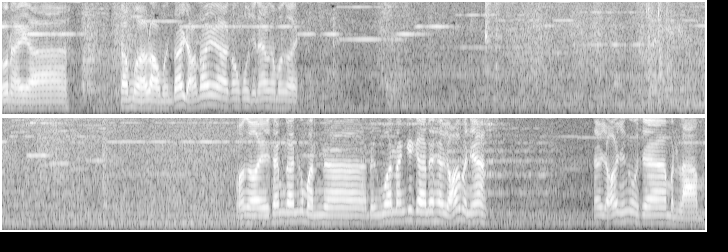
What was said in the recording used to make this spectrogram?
Con này à, xong rồi bắt đầu mình tới dọn tới à, con con phu Nam nha mọi người. Mọi người xem kênh của mình à, đừng quên đăng ký kênh để theo dõi mình nha. Theo dõi những con xe mình làm.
